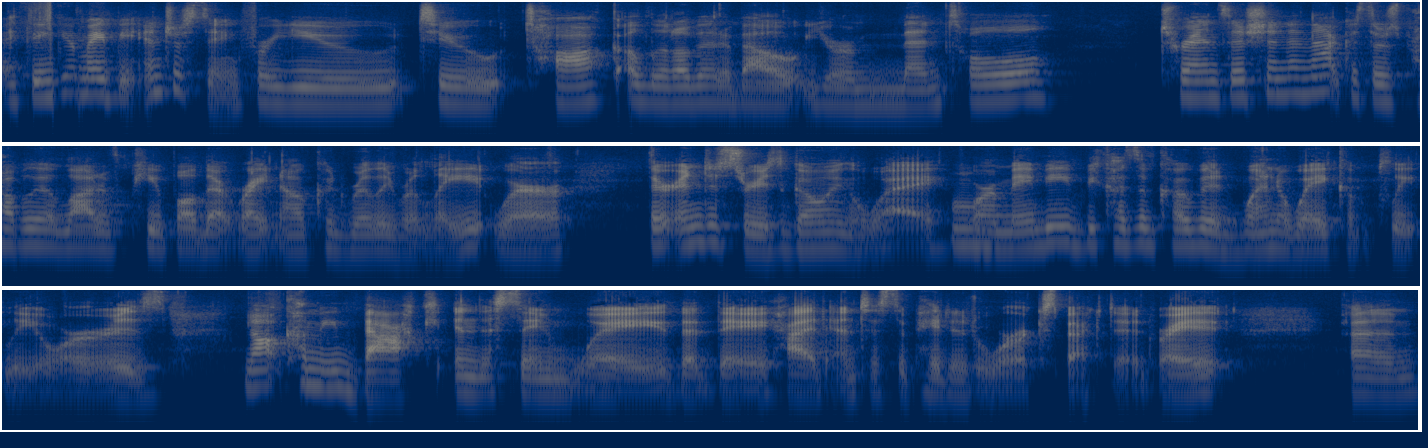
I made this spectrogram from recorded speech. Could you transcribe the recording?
I think it might be interesting for you to talk a little bit about your mental transition in that because there's probably a lot of people that right now could really relate where their industry is going away mm. or maybe because of covid went away completely or is not coming back in the same way that they had anticipated or expected right? Um,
